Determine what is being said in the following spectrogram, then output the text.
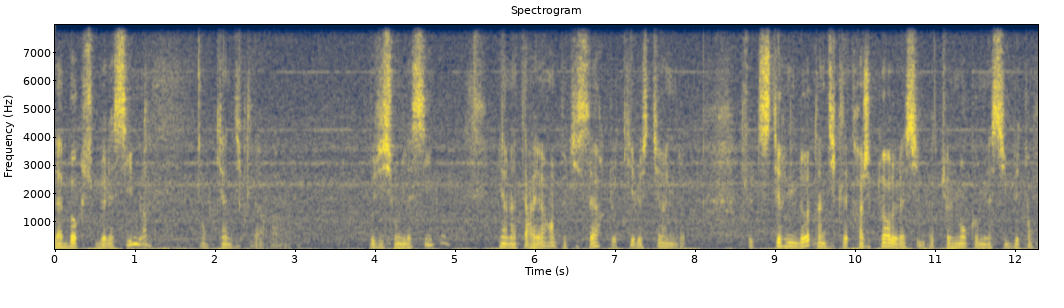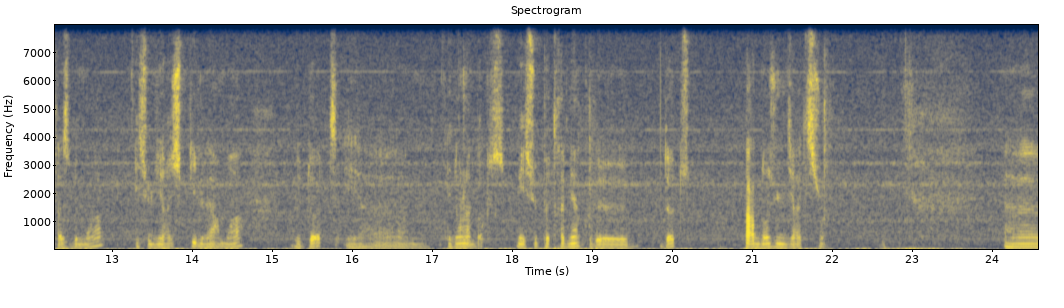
la box de la cible, qui indique la position de la cible, et à l'intérieur un petit cercle qui est le steering dot. Ce steering dot indique la trajectoire de la cible. Actuellement, comme la cible est en face de moi et se dirige pile vers moi, le dot est, euh, dans la box. Mais il se peut très bien que le dot parte dans une direction euh,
